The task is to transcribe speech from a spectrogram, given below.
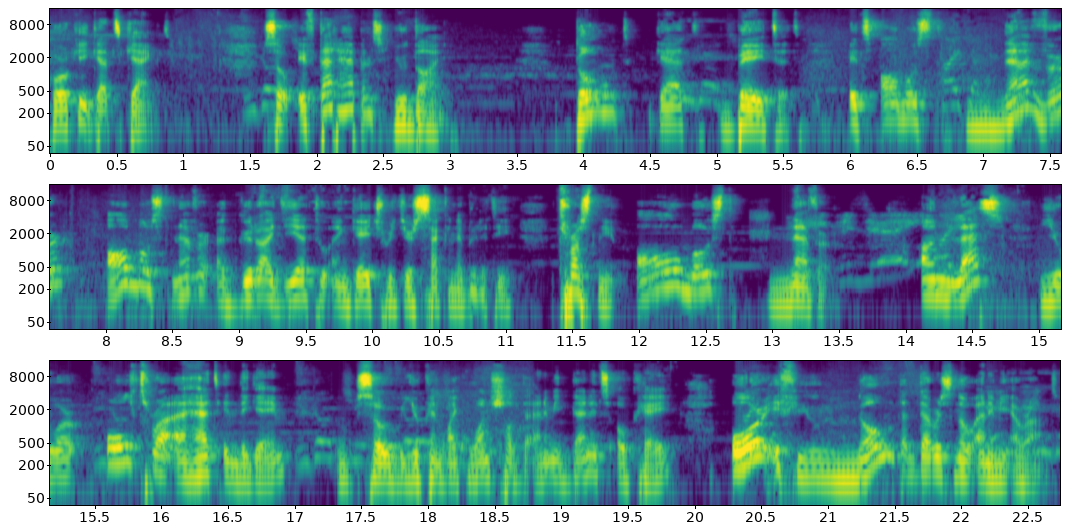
Corki gets ganked. So if that happens, you die. Don't get baited. It's almost never, almost never a good idea to engage with your second ability. Trust me, almost never. Unless you are ultra ahead in the game, so you can like one-shot the enemy, then it's okay. Or if you know that there is no enemy around.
